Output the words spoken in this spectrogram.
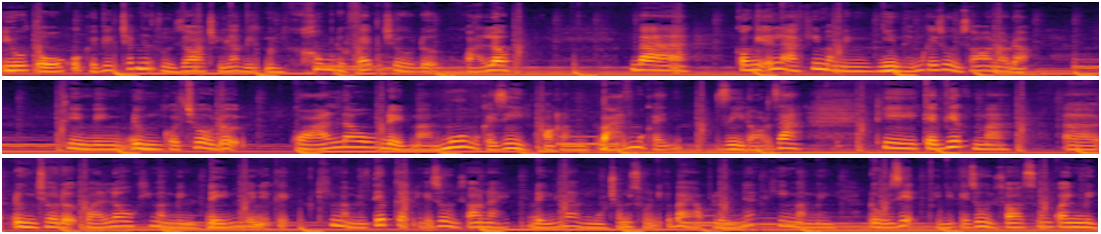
yếu tố của cái việc chấp nhận rủi ro chính là việc mình không được phép chờ đợi quá lâu. Và có nghĩa là khi mà mình nhìn thấy một cái rủi ro nào đó thì mình đừng có chờ đợi quá lâu để mà mua một cái gì hoặc là bán một cái gì đó ra. Thì cái việc mà à, đừng chờ đợi quá lâu khi mà mình đến với những cái khi mà mình tiếp cận những cái rủi ro này đấy là một trong số những cái bài học lớn nhất khi mà mình đối diện với những cái rủi ro xung quanh mình.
